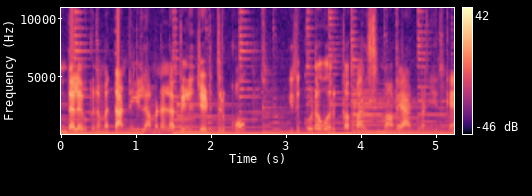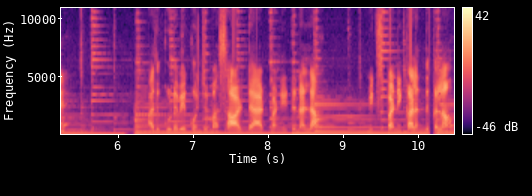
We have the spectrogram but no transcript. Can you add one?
இந்த அளவுக்கு நம்ம தண்ணி இல்லாமல் நல்லா பிழிஞ்சு எடுத்திருக்கோம். இது கூட ஒரு கப் அரிசி மாவை ஆட் பண்ணியிருக்கேன். அது கூடவே கொஞ்சமாக சால்ட் ஆட் பண்ணிட்டு நல்லா மிக்ஸ் பண்ணி கலந்துக்கலாம்.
